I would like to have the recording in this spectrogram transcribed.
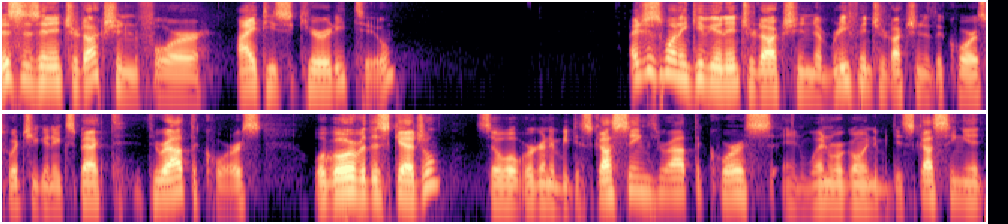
This is an introduction for IT Security 2. I just want to give you an introduction, a brief introduction to the course, what you can expect throughout the course. We'll go over the schedule, so what we're going to be discussing throughout the course and when we're going to be discussing it.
